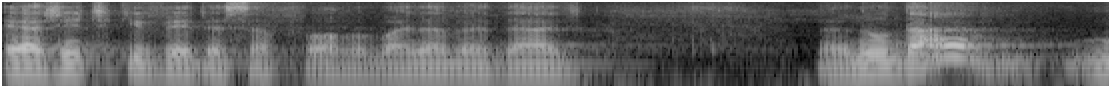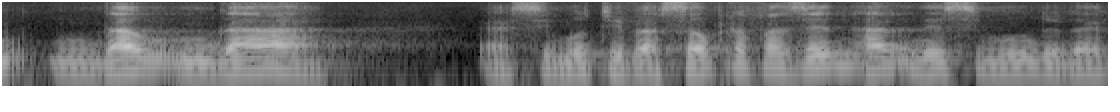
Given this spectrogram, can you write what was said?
É, é a gente que vê dessa forma, mas na verdade né, não dá, não dá, não dá assim, motivação para fazer nada nesse mundo, né?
